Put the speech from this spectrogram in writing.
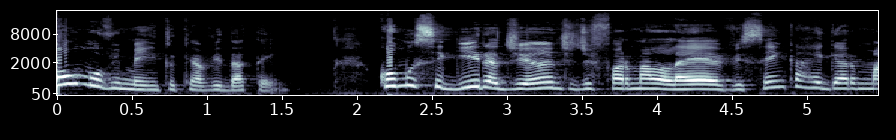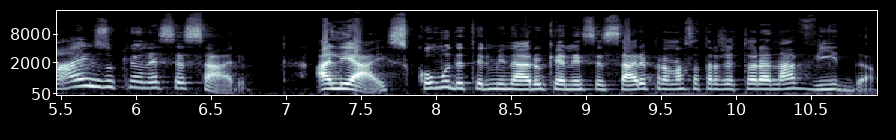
Qual o movimento que a vida tem? Como seguir adiante de forma leve, sem carregar mais do que o necessário? Aliás, como determinar o que é necessário para nossa trajetória na vida?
